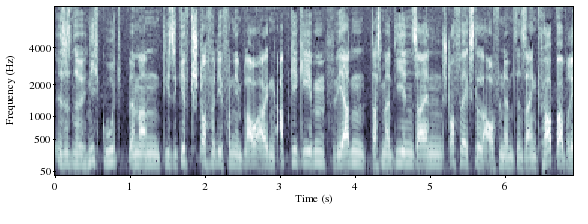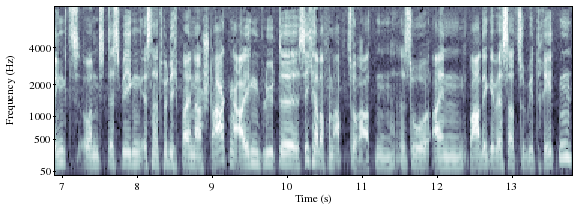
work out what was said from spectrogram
ist es natürlich nicht gut, wenn man diese Giftstoffe, die von den Blaualgen abgegeben werden, dass man die in seinen Stoffwechsel aufnimmt, in seinen Körper bringt. Und deswegen ist natürlich bei einer starken Algenblüte sicher davon abzuraten, so ein Badegewässer zu betreten.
